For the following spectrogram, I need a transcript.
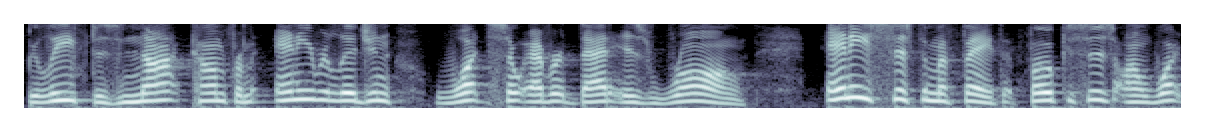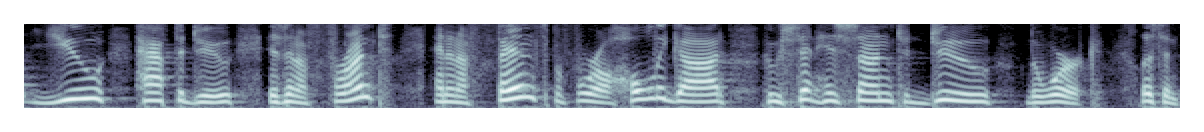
Belief does not come from any religion whatsoever. That is wrong. Any system of faith that focuses on what you have to do is an affront and an offense before a holy God who sent his Son to do the work. Listen,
